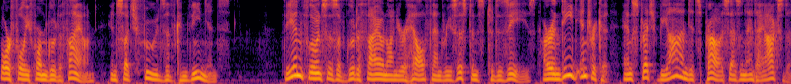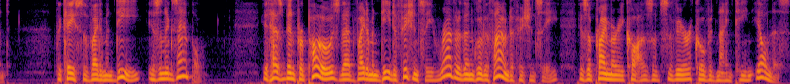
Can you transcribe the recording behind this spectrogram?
or fully formed glutathione in such foods of convenience. The influences of glutathione on your health and resistance to disease are indeed intricate and stretch beyond its prowess as an antioxidant. The case of vitamin D is an example. It has been proposed that vitamin D deficiency, rather than glutathione deficiency, is a primary cause of severe COVID 19 illness.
